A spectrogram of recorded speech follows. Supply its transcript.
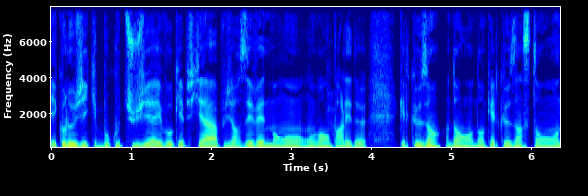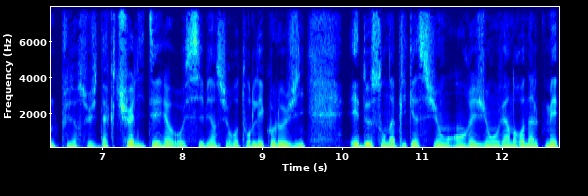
écologique. Beaucoup de sujets à évoquer puisqu'il y a plusieurs événements. On va en parler de quelques-uns dans, dans quelques instants. Plusieurs sujets d'actualité aussi, bien sûr, autour de l'écologie et de son application en région région Auvergne-Rhône-Alpes, mais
